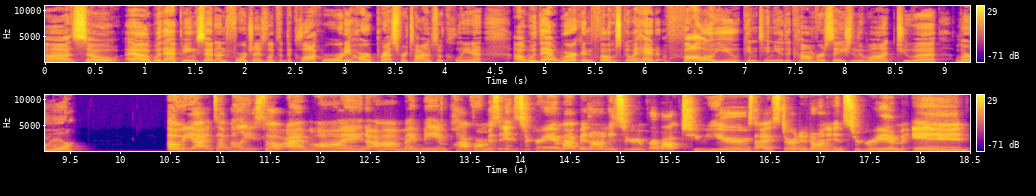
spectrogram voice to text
Uh, so, uh, with that being said, unfortunately, I just looked at the clock. We're already hard pressed for time. So, Kaleena, uh, with that, where can folks go ahead, follow you, continue the conversation they want to uh, learn more? Oh yeah, definitely. So I'm on um, my main platform is Instagram. I've been on Instagram for about two years. I started on Instagram in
